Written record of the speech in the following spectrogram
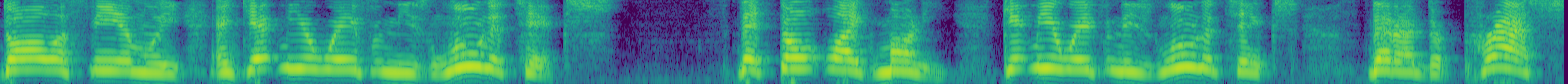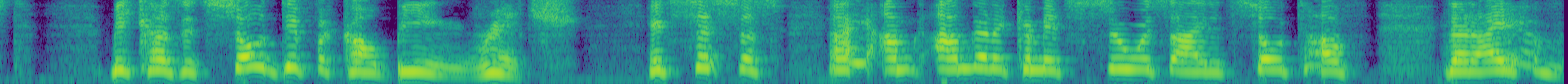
dollar family and get me away from these lunatics that don't like money. Get me away from these lunatics that are depressed because it's so difficult being rich. It's just, just I, I'm, I'm gonna commit suicide. It's so tough that I have,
